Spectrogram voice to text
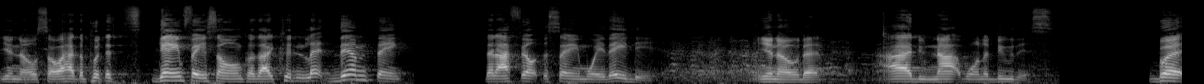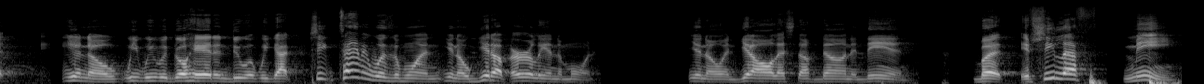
you know. So I had to put the game face on because I couldn't let them think that I felt the same way they did. you know, that I do not want to do this. But you know, we, we would go ahead and do what we got. She, Tammy was the one, you know, get up early in the morning, you know, and get all that stuff done and then. But if she left me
